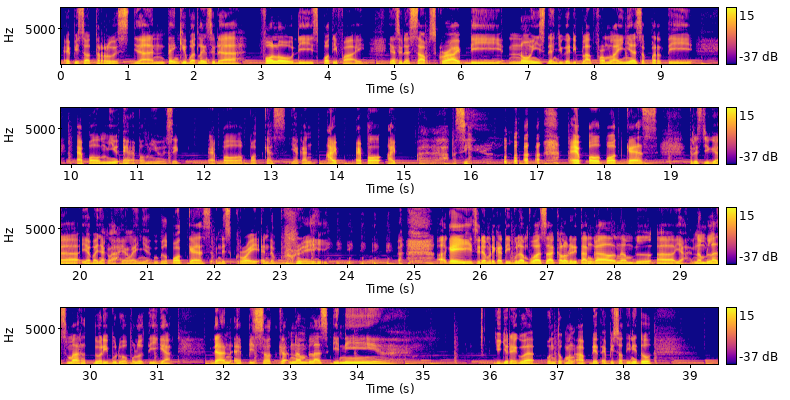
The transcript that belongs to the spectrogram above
episode terus. Dan thank you buat lo yang sudah follow di Spotify Yang sudah subscribe di Noise dan juga di platform lainnya seperti Apple, Mu eh, Apple Music Apple Podcast ya kan? I Apple I apa sih? Apple Podcast Terus juga ya banyak lah yang lainnya. Google Podcast And the Scray and the Bray Oke, okay, sudah mendekati bulan puasa kalau dari tanggal 16 uh, ya 16 Maret 2023. Dan episode ke-16 ini jujur ya gue untuk mengupdate episode ini tuh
